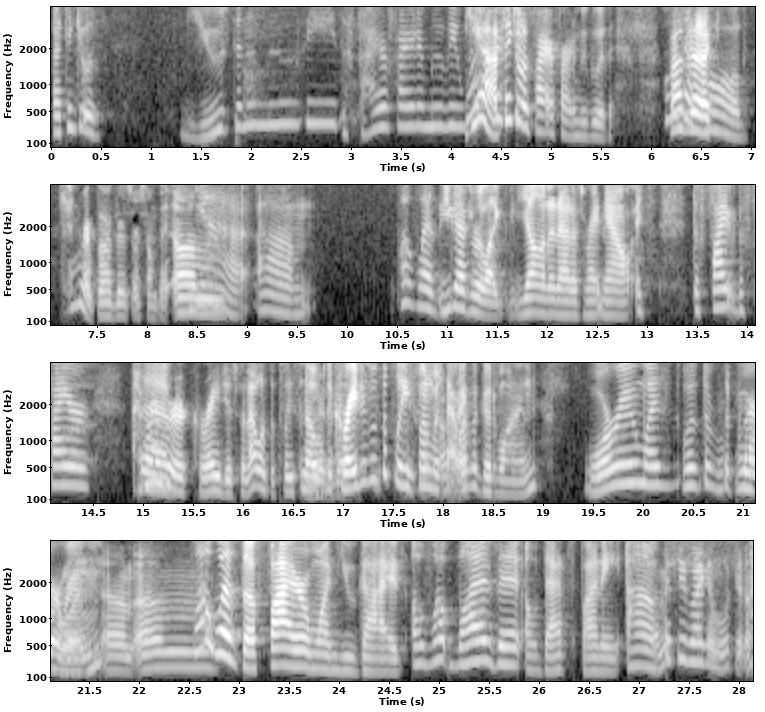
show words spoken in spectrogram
but I think it was used in a movie, the firefighter movie. What yeah, I think it was firefighter movie was it? What was that called? Kendrick Brothers or something. Um, yeah. Um, what was you guys are like yelling it at us right now? It's the fire. The fire. The, I remember Courageous, but that was the police no, one. No, the Courageous was the police, police one, which okay. that was a good one. War Room was was the, the War Room. Um, um, what was the fire one, you guys? Oh, what was it? Oh, that's funny. Um, let me see if I can look it up.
